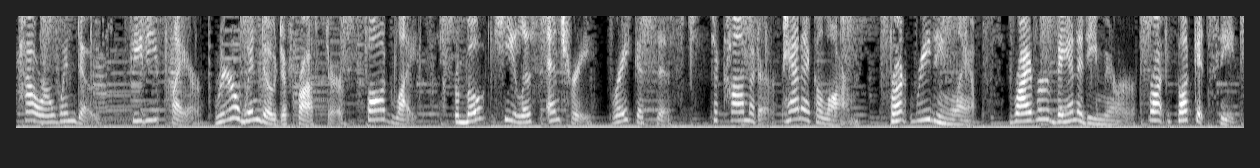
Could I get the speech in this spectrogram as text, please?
power windows, CD player, rear window defroster, fog lights, remote keyless entry, brake assist, tachometer, panic alarm, front reading lamps, driver vanity mirror, front bucket seats.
